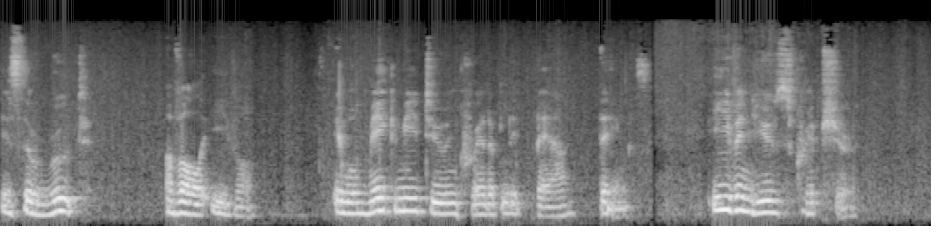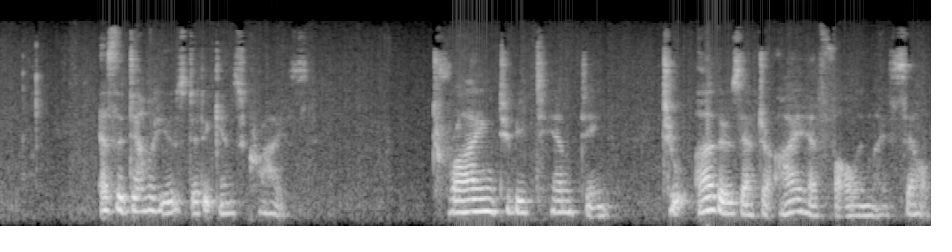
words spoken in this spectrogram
is the root of all evil. It will make me do incredibly bad things, even use scripture as the devil used it against Christ trying to be tempting to others after I have fallen myself,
